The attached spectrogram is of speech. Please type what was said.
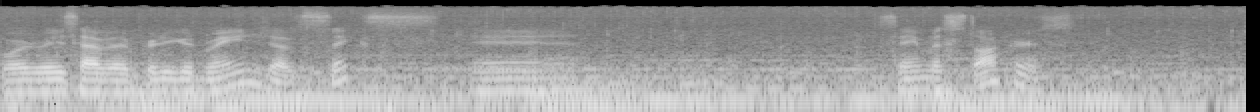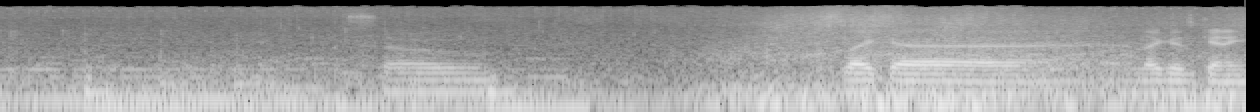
Void Rays have a pretty good range of 6, and same as Stalkers. So, it's like uh, Lega's getting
